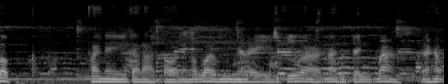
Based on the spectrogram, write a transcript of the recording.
รอบๆภายในตลาดต่อนะครับ ว่ามีอะไรที่ว่าน่าสนใจอีกบ้างนะครับ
